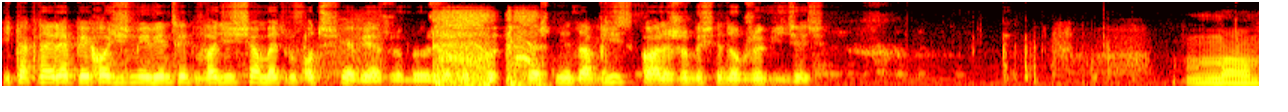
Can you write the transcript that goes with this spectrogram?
I tak najlepiej chodzić mniej więcej 20 metrów od siebie, żeby, żeby też nie za blisko, ale żeby się dobrze widzieć. No.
